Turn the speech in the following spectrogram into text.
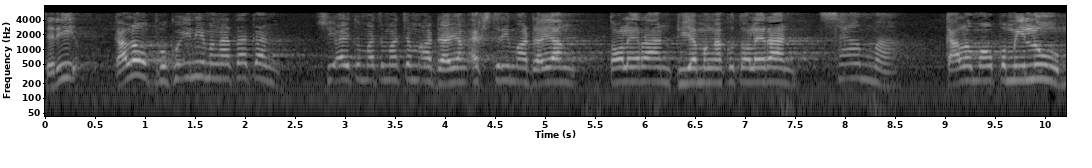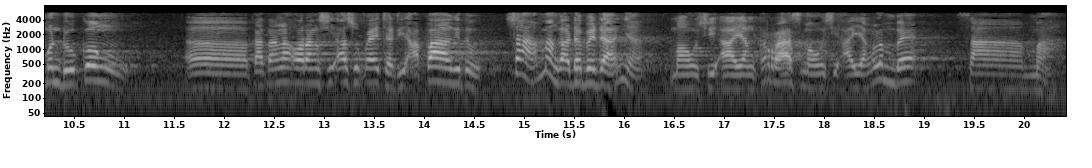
Jadi kalau buku ini mengatakan Syiah itu macam-macam, ada yang ekstrim, ada yang toleran, dia mengaku toleran, sama. Kalau mau pemilu mendukung eh, katakanlah orang Syiah supaya jadi apa gitu, sama, nggak ada bedanya. Mau si A yang keras, mau si A yang lembek, sama.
